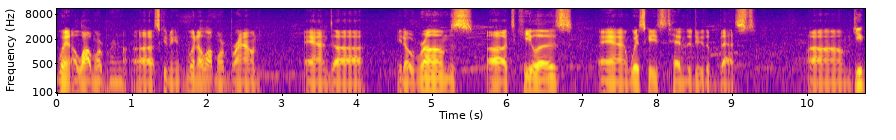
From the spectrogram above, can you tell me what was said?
went a lot more brown. Uh, excuse me, went a lot more brown, and uh, you know, rums, uh, tequilas, and whiskeys tend to do the best. Um, Do you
